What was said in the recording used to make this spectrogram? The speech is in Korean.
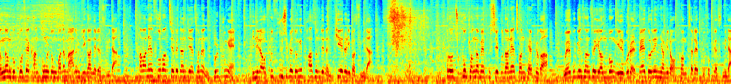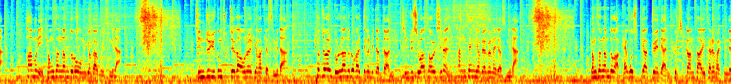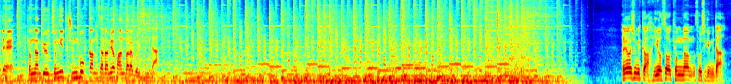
경남 곳곳에 강풍을 동반한 많은 비가 내렸습니다. 하만의 수박 재배 단지에서는 돌풍에 비닐하우스 수십여 동이 파손되는 피해를 입었습니다. 프로축구 경남FC 구단의 전 대표가 외국인 선수의 연봉 일부를 빼돌린 혐의로 검찰에 구속됐습니다. 파문이 경상남도로 옮겨가고 있습니다. 진주 유등축제가 오늘 개막했습니다. 표절 논란으로 갈등을 빚었던 진주시와 서울시는 상생협약을 맺었습니다. 경상남도가 150개 학교에 대한 급식감사 의사를 밝힌 데 대해 경남교육청이 중복 감사라며 반발하고 있습니다. 안녕하십니까. 이어서 경남 소식입니다.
